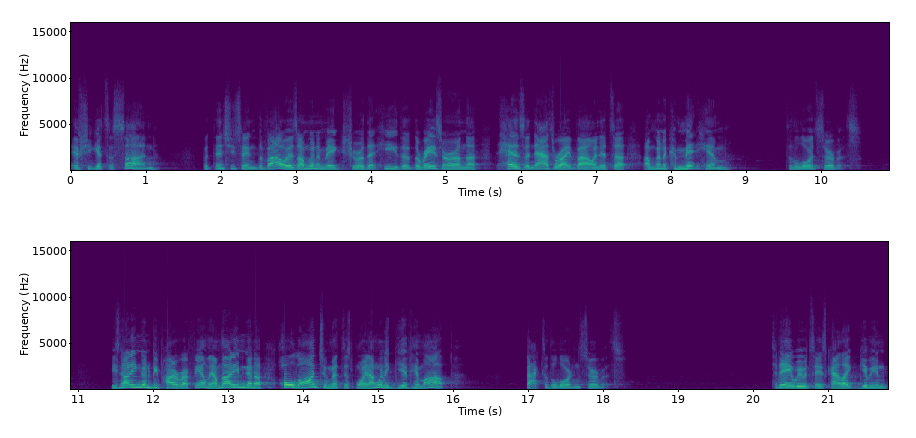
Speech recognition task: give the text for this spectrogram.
if she gets a son, but then she's saying the vow is I'm going to make sure that he, the, the razor on the head is a Nazarite vow, and it's a I'm going to commit him to the Lord's service. He's not even going to be part of our family. I'm not even going to hold on to him at this point. I'm going to give him up back to the Lord in service. Today, we would say it's kind of like giving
